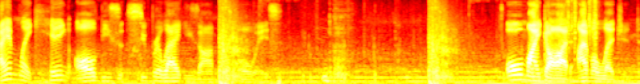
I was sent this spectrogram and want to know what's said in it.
I am like hitting all these super laggy zombies always. Oh my god, I'm a legend.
